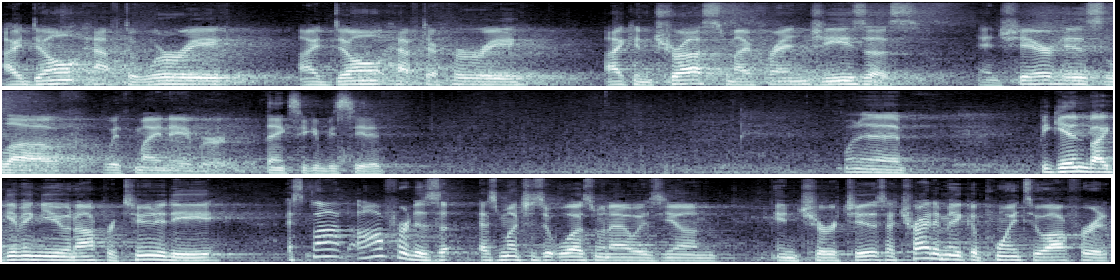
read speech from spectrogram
I don't have to worry. I don't have to hurry. I can trust my friend Jesus and share his love with my neighbor. Thanks, you can be seated. I want to begin by giving you an opportunity. It's not offered as, as much as it was when I was young in churches. I try to make a point to offer it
